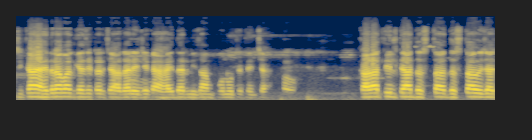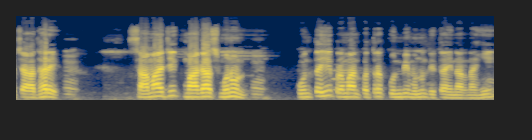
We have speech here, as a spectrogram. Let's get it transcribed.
जे काय हैदराबाद गॅझेटरच्या आधारे जे काय हैदर निजाम कोण होते त्यांच्या हो. काळातील त्या दस्ता दस्तावेजाच्या आधारे सामाजिक मागास म्हणून कोणतंही प्रमाणपत्र कुणबी म्हणून देता येणार नाही.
